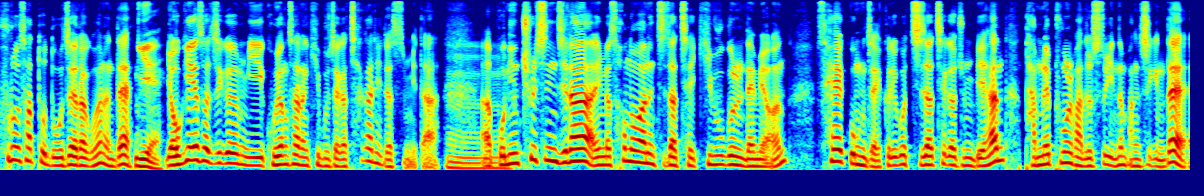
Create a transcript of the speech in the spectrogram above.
후루사토 노제라고 하는데 예. 여기에서 지금 이 고향사랑 기부제가 차관이 됐습니다. 음. 아, 본인 출신지나 아니면 선호하는 지자체에 기부금을 내면 세액공제 그리고 지자체가 준비한 답례품을 받을 수 있는 방식인데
